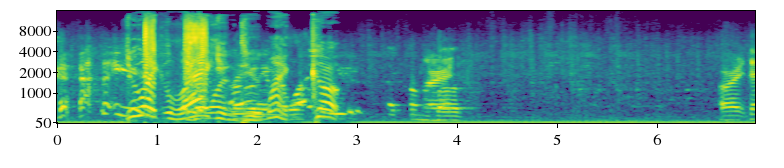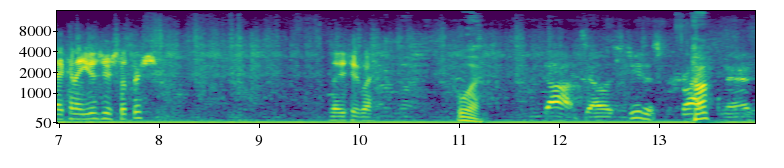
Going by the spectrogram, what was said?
Get out of here. You're like lagging, dude. My god. Alright. above. Alright, Dad, can I use your slippers? No, you too, bye. What? Stop, Zealous. Jesus Christ, Huh? man.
